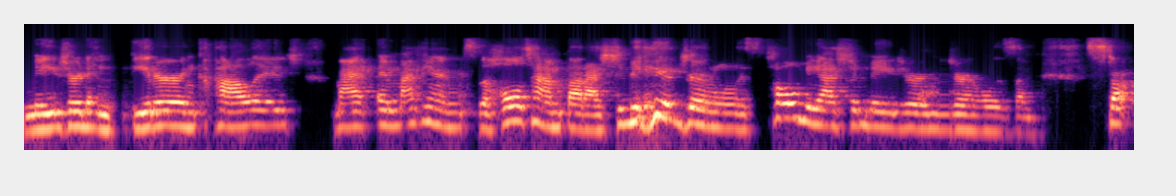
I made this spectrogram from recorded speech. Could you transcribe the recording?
majored in theater in college. My and my parents the whole time thought I should be a journalist, told me I should major in journalism. Start,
